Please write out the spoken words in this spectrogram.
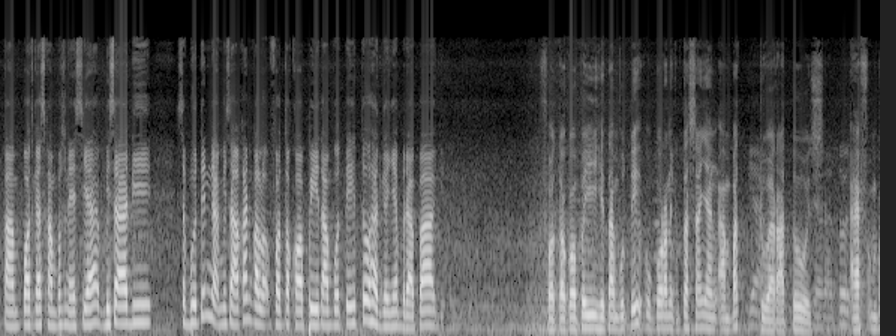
kam podcast Kampus Nesia bisa disebutin nggak misalkan kalau fotokopi hitam putih itu harganya berapa gitu. fotokopi hitam putih ukuran kertasnya yang A4 Ya. 200 200. F4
